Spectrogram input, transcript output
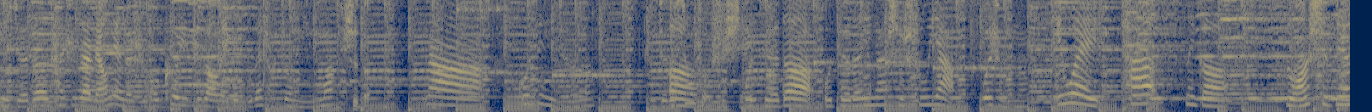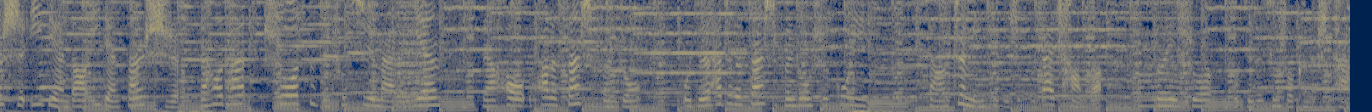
你觉得他是在两点的时候刻意制造了一个不在场证明吗？是的。那郭靖，你觉得呢？觉得凶手是谁？我觉得，我觉得应该是舒亚。为什么呢？因为他那个死亡时间是一点到一点三十，然后他说自己出去买了烟，然后花了三十分钟。我觉得他这个三十分钟是故意想要证明自己是不在场的，所以说我觉得凶手可能是他。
